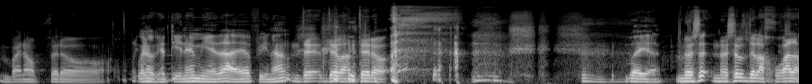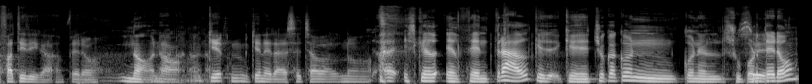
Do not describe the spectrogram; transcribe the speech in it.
Bueno, pero Bueno, que tiene mi edad, ¿eh? Al final. de- delantero. Vaya. No es, no es el de la jugada fatídica, pero... No, no, no, no, no. ¿Quién, quién era ese chaval? No. Eh, Es que el, el central, que, que choca con, con el, su Sí. portero,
